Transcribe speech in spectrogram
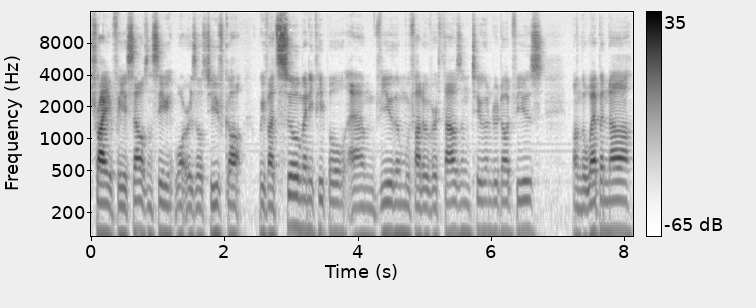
try it for yourselves and see what results you've got. We've had so many people um, view them. We've had over 1,200 odd views on the webinar.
